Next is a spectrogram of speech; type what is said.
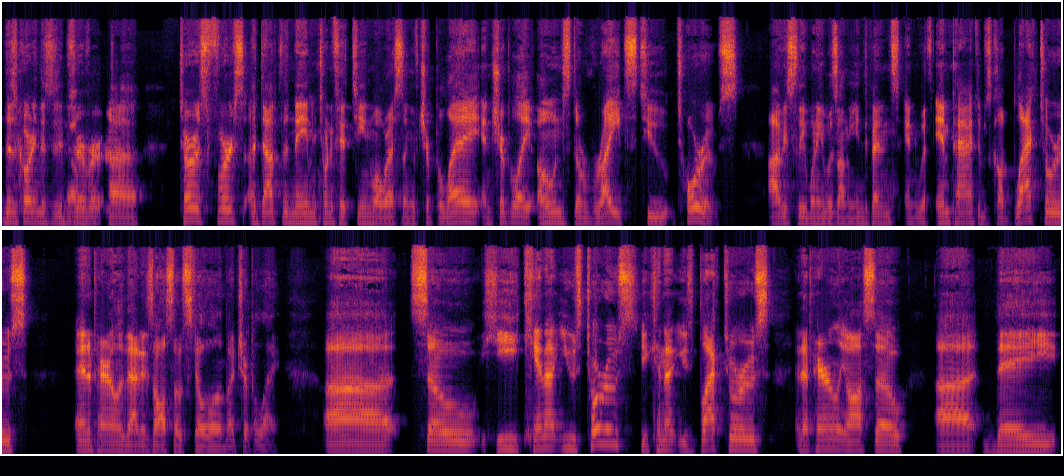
this according to this is. Observer. Uh, Taurus first adopted the name in 2015 while wrestling with AAA, and AAA owns the rights to Taurus. Obviously, when he was on the Independence and with Impact, it was called Black Taurus, and apparently that is also still owned by AAA. Uh, so he cannot use Taurus, he cannot use Black Taurus, and apparently also uh, they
